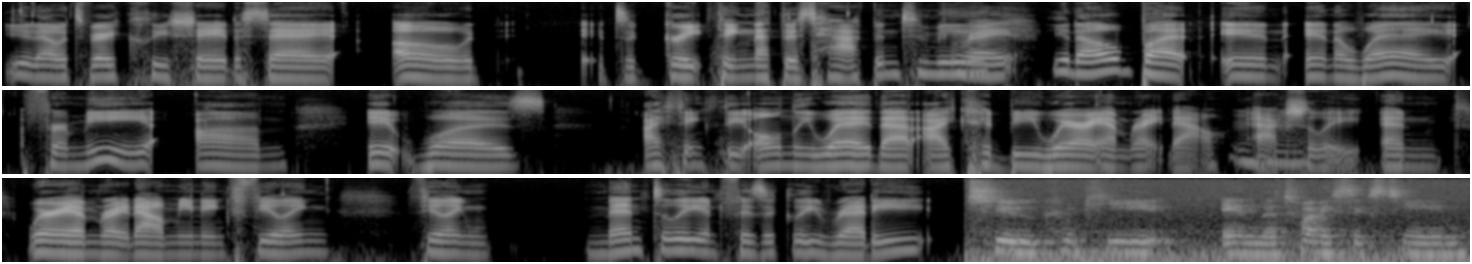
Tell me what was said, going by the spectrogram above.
you know, it's very cliche to say, "Oh, it's a great thing that this happened to me." Right. You know, but in in a way, for me, um, it was. I think the only way that I could be where I am right now, Mhm. actually, and where I am right now, meaning feeling, feeling mentally and physically ready to compete in the 2016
